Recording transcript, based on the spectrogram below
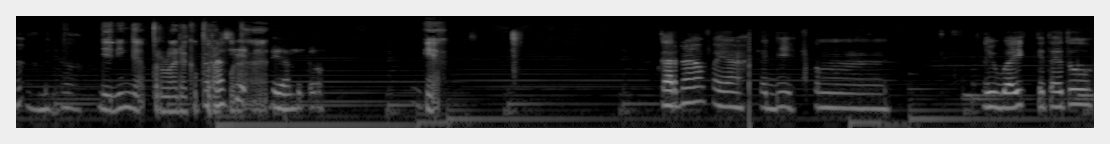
Betul. Jadi nggak perlu ada sih, kepura-puraan. Iya betul. Iya. Karena apa ya tadi em, lebih baik kita itu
